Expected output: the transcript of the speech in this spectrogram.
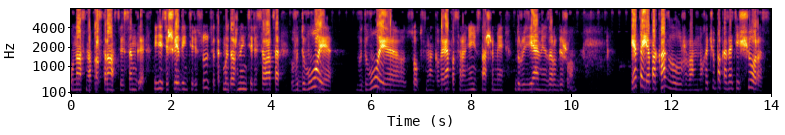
у нас на пространстве СНГ. Видите, шведы интересуются, так мы должны интересоваться вдвое вдвое, собственно говоря, по сравнению с нашими друзьями за рубежом. Это я показывала уже вам, но хочу показать еще раз.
